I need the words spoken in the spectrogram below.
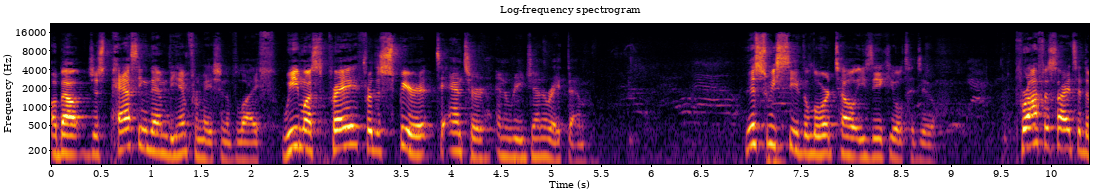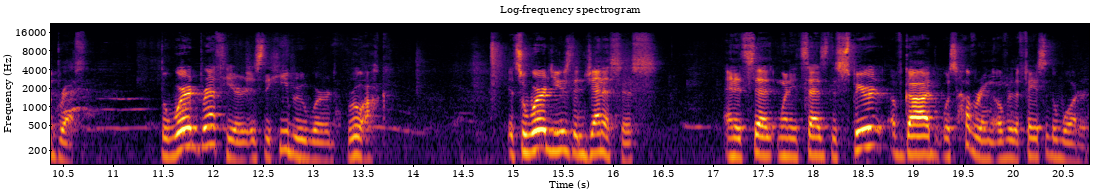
about just passing them the information of life. We must pray for the Spirit to enter and regenerate them. This we see the Lord tell Ezekiel to do prophesy to the breath. The word breath here is the Hebrew word ruach. It's a word used in Genesis, and it says when it says the Spirit of God was hovering over the face of the water.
